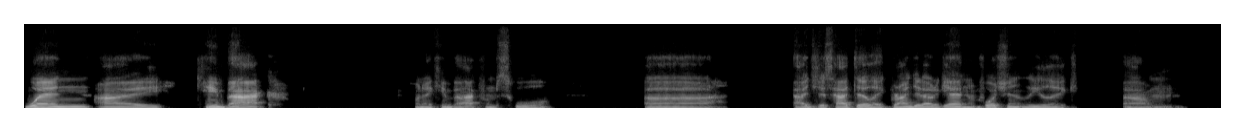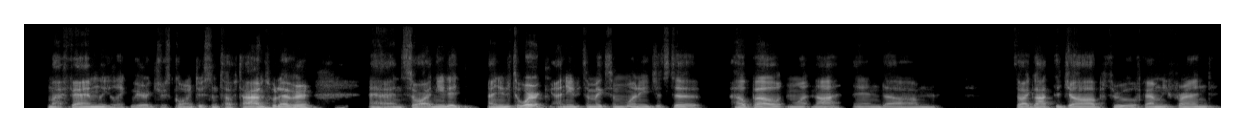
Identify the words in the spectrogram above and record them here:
when I came back, when I came back from school, uh I just had to like grind it out again. Unfortunately, like um my family, like we were just going through some tough times, whatever and so I needed I needed to work. I needed to make some money just to help out and whatnot. And um, so I got the job through a family friend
